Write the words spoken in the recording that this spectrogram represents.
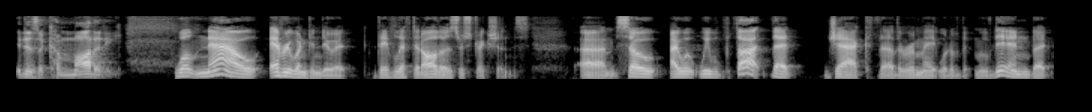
it is a commodity. Well, now everyone can do it. They've lifted all those restrictions. Um, so I w- we thought that Jack, the other roommate, would have moved in, but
